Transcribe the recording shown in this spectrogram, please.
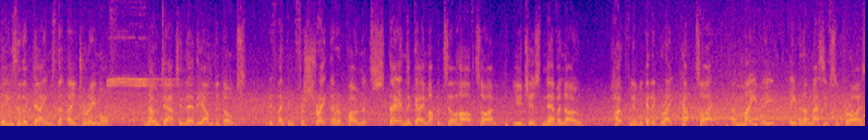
These are the games that they dream of. No doubting they're the underdogs, if they can frustrate their opponents, stay in the game up until half-time, you just never know. Hopefully we get a great cup tie and maybe even a massive surprise.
